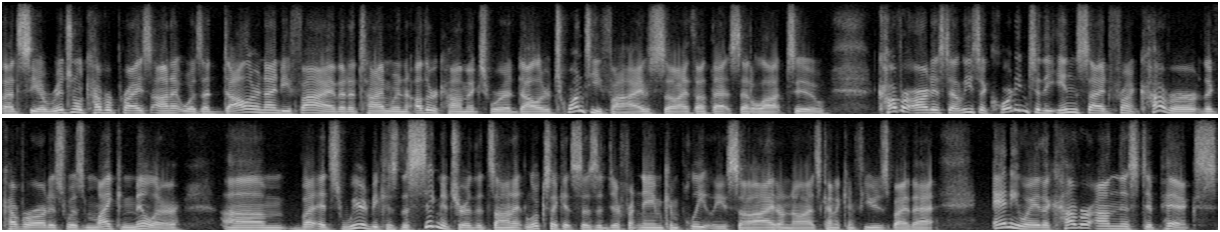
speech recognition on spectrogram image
let's see original cover price on it was a dollar 95 at a time when other comics were a dollar 25 so i thought that said a lot too cover artist at least according to the inside front cover the cover artist was mike miller um, but it's weird because the signature that's on it looks like it says a different name completely. So I don't know. I was kind of confused by that. Anyway, the cover on this depicts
